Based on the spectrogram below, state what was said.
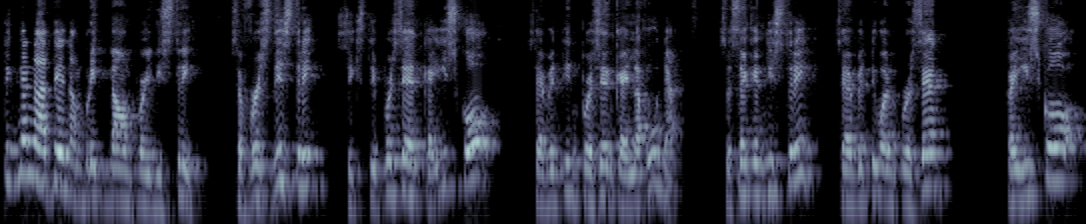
Tignan natin ang breakdown per district. Sa first district, 60% kay Isko, 17% kay Lacuna. Sa second district, 71% kay Isko.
